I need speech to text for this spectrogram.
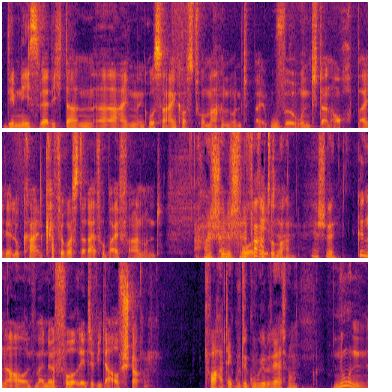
Demnächst werde ich dann äh, eine große Einkaufstour machen und bei Uwe und dann auch bei der lokalen Kaffeerösterei vorbeifahren und Ach, eine schöne, schöne Fahrradtour machen. Ja, schön. Genau, und meine Vorräte wieder aufstocken. Boah, hat der gute Google-Bewertung. Nun,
